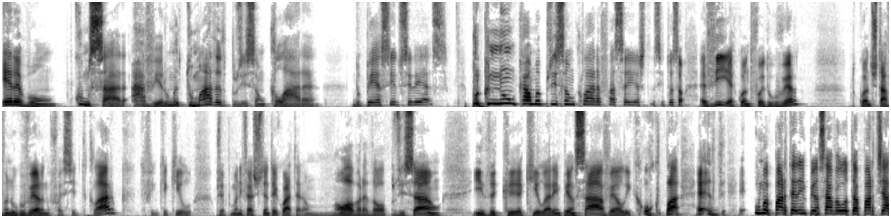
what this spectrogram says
era bom começar a haver uma tomada de posição clara do PS e do CDS. Porque nunca há uma posição clara face a esta situação. Havia quando foi do governo, quando estava no governo foi sido claro que, enfim, que aquilo, por exemplo, o Manifesto 74 era uma obra da oposição e de que aquilo era impensável e que, é, uma parte era impensável, outra parte já,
